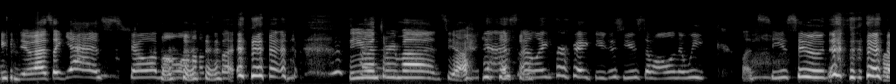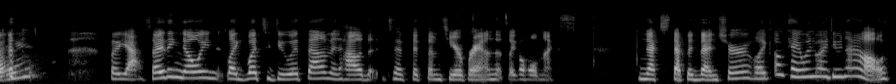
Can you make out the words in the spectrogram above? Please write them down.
you can do. I was like, yes, show them all off. But See you in three months. Yeah. yes, I'm like, perfect. You just used them all in a week. Let's see you soon. right. So yeah, so I think knowing like what to do with them and how to fit them to your brand, that's like a whole next next step adventure. Like, okay, what do I do now?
